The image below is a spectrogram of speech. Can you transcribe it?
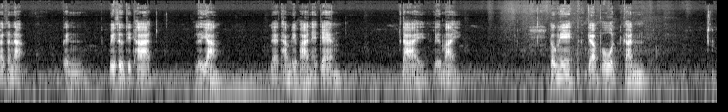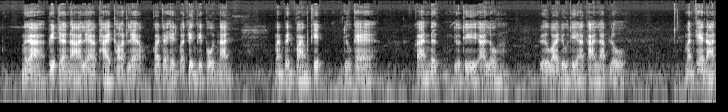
ลักษณะเป็นวิสุทธิธาตุหรืออยังและทำนิพพานให้แจ้งได้หรือไม่ ตรงนี้จะพูดกัน เมื่อพิจารณาแล้วถ่ายทอดแล้วก็จะเห็นว่าสิ่งที่พูดนั้น มันเป็นความคิดอยู่แค่ การนึกอยู่ที่อารมณ์ หรือว่าอยู่ที่อาการรับรู้มันแค่นั้น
